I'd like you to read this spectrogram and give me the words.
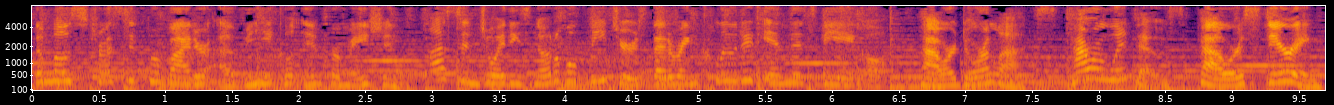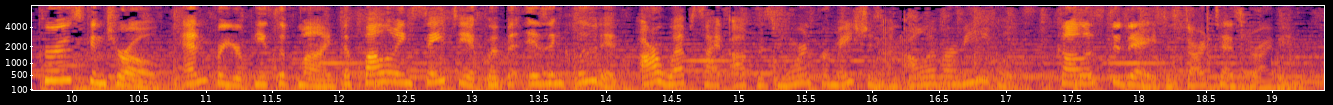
the most trusted provider of vehicle information. Plus, enjoy these notable features that are included in this vehicle. Power door locks, power windows, power steering, cruise control. And for your peace of mind, the following safety equipment is included. Our website offers more information on all of our vehicles. Call us today to start test driving.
